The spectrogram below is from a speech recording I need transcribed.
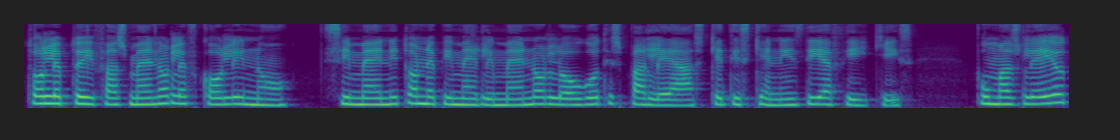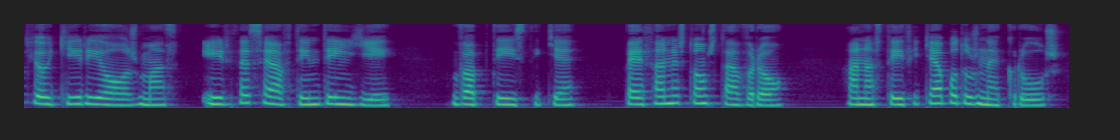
Το λεπτοϊφασμένο λευκό λινό σημαίνει τον επιμελημένο λόγο της Παλαιάς και της Καινής Διαθήκης, που μας λέει ότι ο Κύριος μας ήρθε σε αυτήν την γη, βαπτίστηκε, πέθανε στον Σταυρό, αναστήθηκε από τους νεκρούς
